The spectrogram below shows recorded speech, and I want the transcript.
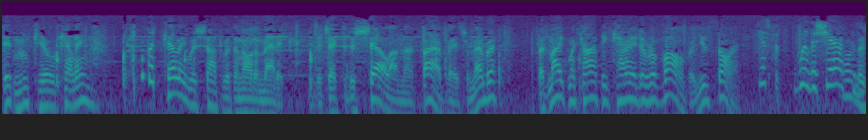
didn't kill Kelly. But Kelly was shot with an automatic. It ejected a shell on the fireplace, remember? But Mike McCarthy carried a revolver. You saw it. yes, but will the sheriff? Oh, the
